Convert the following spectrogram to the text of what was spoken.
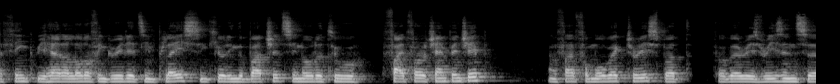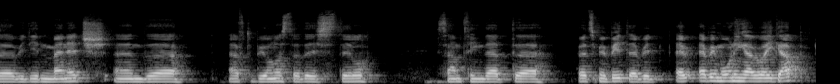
I think we had a lot of ingredients in place, including the budgets, in order to fight for a championship and fight for more victories. But for various reasons, uh, we didn't manage. And uh, I have to be honest, that is still something that uh, hurts me a bit. Every every morning I wake up,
